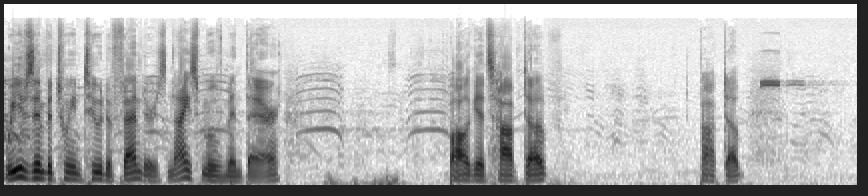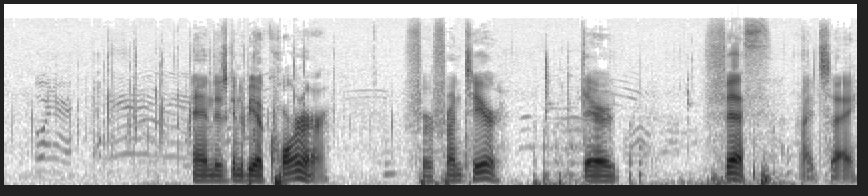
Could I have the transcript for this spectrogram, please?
Weaves in between two defenders. Nice movement there. Ball gets hopped up. Popped up. And there's going to be a corner for Frontier. They're fifth, I'd say.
